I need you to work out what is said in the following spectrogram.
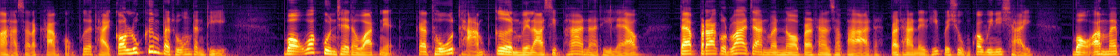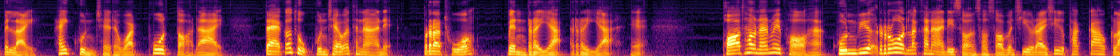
มหาสารคามของเพื่อไทยก็ลุกขึ้นประท้วงทันที บอกว่าคุณชัยธวัฒน์เนี่ยกระทู้ถามเกินเวลา 15 นาทีแล้ว แต่ปรากฏว่าอาจารย์วันนอประธานสภาประธานในที่ประชุมก็วินิจฉัย บอกอะไม่เป็นไร ให้คุณชัยธวัฒน์พูดต่อได้ แต่ก็ถูกคุณชัยวัฒนาเนี่ยประท้วงเป็นระยะระยะเนี่ยพอเท่านั้นไม่พอฮะคุณวิโรธลักษณะดีสอนสสบัญชีรายชื่อพักก้าวไกล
